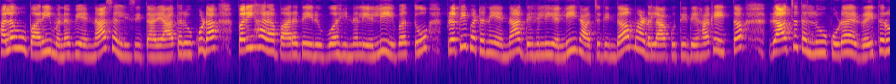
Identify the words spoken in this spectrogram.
ಹಲವು ಬಾರಿ ಮನವಿಯನ್ನ ಸಲ್ಲಿಸಿದ್ದಾರೆ. ಆದರೂ ಕೂಡ ಪರಿಹಾರ ಬಾರದೇ ಇರುವ ಹಿನ್ನೆಲೆಯಲ್ಲಿ ಇವತ್ತು ಪ್ರತಿಭಟನೆಯನ್ನ ದೆಹಲಿಯಲ್ಲಿ ರಾಜ್ಯದಿಂದ ಮಾಡಲಾಗುತ್ತಿದೆ. ಹಾಗೆ ಇತ್ತ ರಾಜ್ಯದಲ್ಲೂ ಕೂಡ ರೈತರು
